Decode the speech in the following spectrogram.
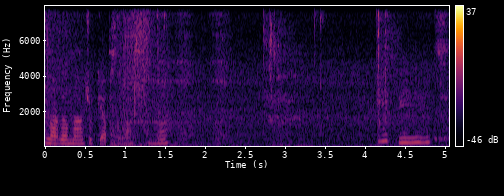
Bunlardan daha çok yapsam aslında. Evet.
